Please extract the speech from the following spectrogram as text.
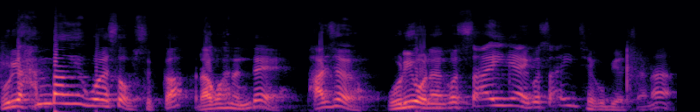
우리 한 방에 구할 수 없을까? 라고 하는데 맞아요. 우리 원하는 거 사인이 아니고 사인 제곱이었잖아.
